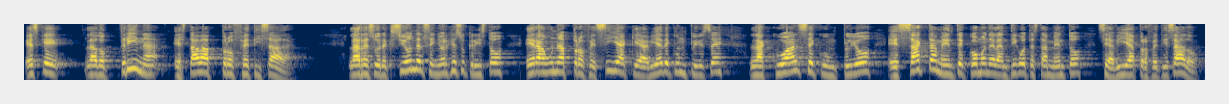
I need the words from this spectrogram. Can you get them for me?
es que la doctrina estaba profetizada. La resurrección del Señor Jesucristo era una profecía que había de cumplirse, la cual se cumplió exactamente como en el Antiguo Testamento se había profetizado.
